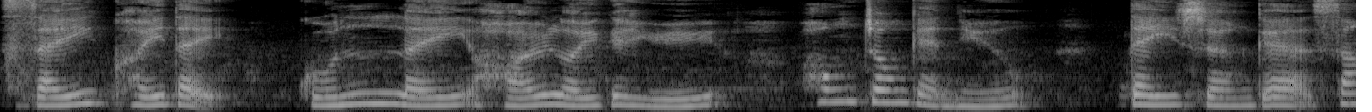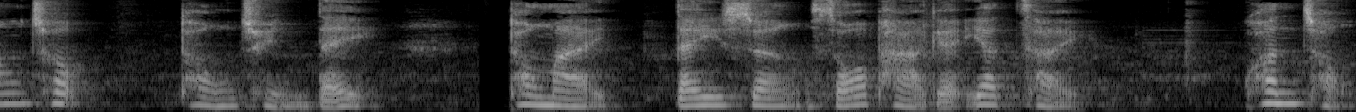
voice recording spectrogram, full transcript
使佢哋管理海裏嘅魚、空中嘅鳥、地上嘅牲畜同全地，同埋地上所爬嘅一切昆蟲。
